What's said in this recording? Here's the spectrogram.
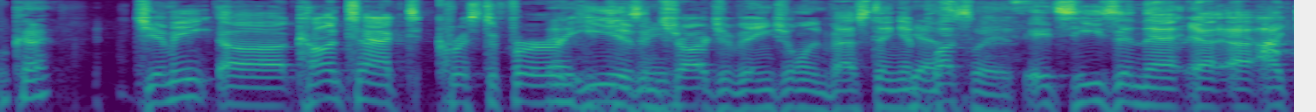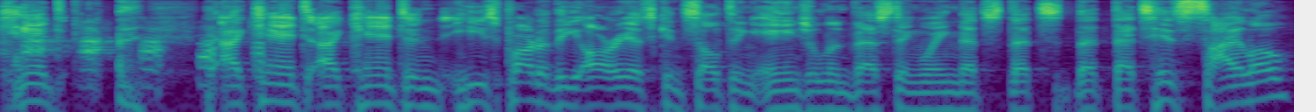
Okay. Jimmy, uh, contact Christopher. Thank you, he is in charge of angel investing, and Yes, plus, please. it's he's in that. Uh, I can't, I can't, I can't, and he's part of the RES Consulting Angel Investing wing. That's that's that that's his silo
